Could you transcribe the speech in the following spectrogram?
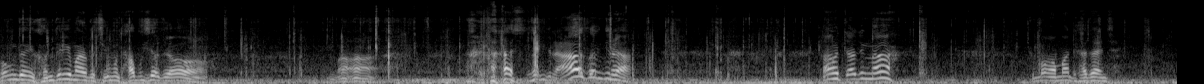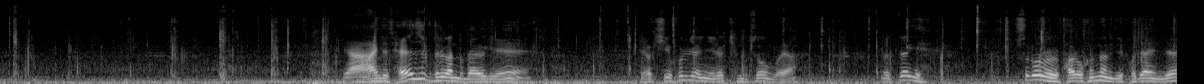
엉덩이 건드리기만 해도 지금은 다 부셔져. 마 아, 성질아 아 성질아. 아 짜증나. 금방 엄마한테 가자 이제. 야 이제 자연스럽게 들어간다 나 여기. 역시 훈련이 이렇게 무서운 거야. 너 저기 수로를 바로 건너는지 보자 이제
